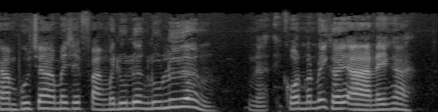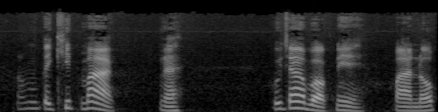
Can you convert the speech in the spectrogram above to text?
คำผู้เจ้าไม่ใช่ฟังไม่รู้เรื่องรู้เรื่องนะคนมันไม่เคยอ่านเลยไงมันไปคิดมากนะผู้เจ้าบอกนี่มานพ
